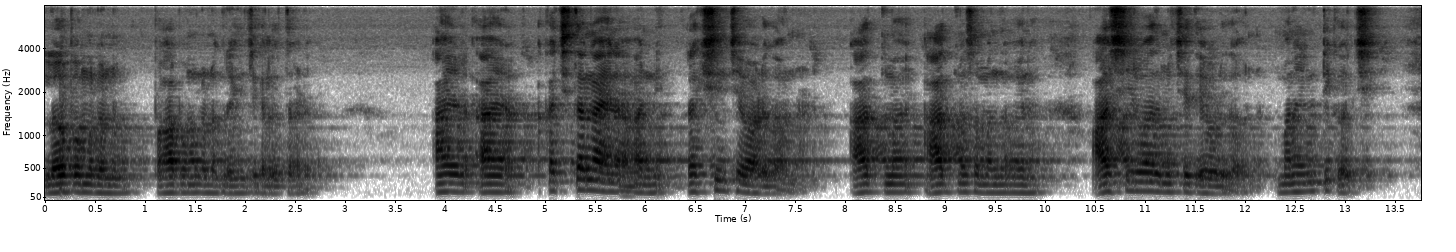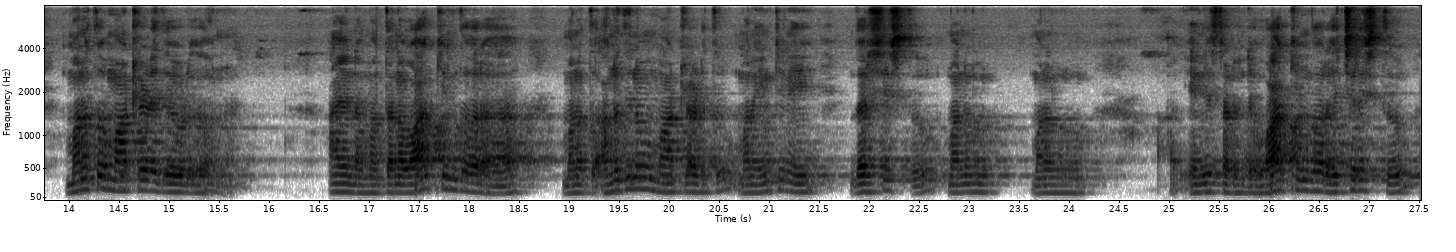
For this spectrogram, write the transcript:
లోపములను పాపములను గ్రహించగలుగుతాడో ఆయన ఆయన ఖచ్చితంగా ఆయన వారిని రక్షించేవాడుగా ఉన్నాడు. ఆత్మ ఆత్మ సంబంధమైన ఆశీర్వాదం ఇచ్చే దేవుడుగా ఉన్నాడు. మన ఇంటికి వచ్చి మనతో మాట్లాడే దేవుడుగా ఉన్నాడు. ఆయన మన తన వాక్యం ద్వారా మనతో అనుదినము మాట్లాడుతూ మన ఇంటిని దర్శిస్తూ మనల్ని మనల్ని ఏం చేస్తాడంటే వాక్యం ద్వారా హెచ్చరిస్తూ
